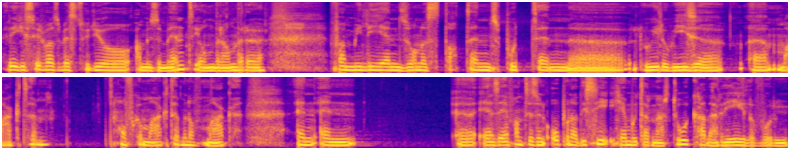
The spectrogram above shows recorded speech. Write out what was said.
regisseur was bij Studio Amusement. Die onder andere Familie en Zonnestad en Spoed en eh, Louis Louise eh, maakte. Of gemaakt hebben of maken. En, en eh, hij zei van het is een open auditie, jij moet daar naartoe, ik ga dat regelen voor u.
